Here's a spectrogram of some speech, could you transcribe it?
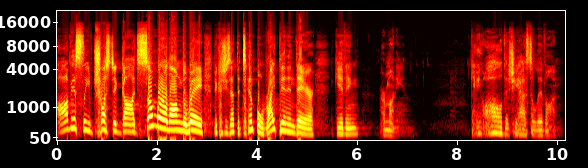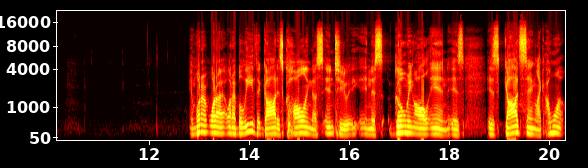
obviously trusted God somewhere along the way because she's at the temple right then and there giving her money, giving all that she has to live on. And what I, what, I, what I believe that God is calling us into in this going all in is, is God saying, like, I want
